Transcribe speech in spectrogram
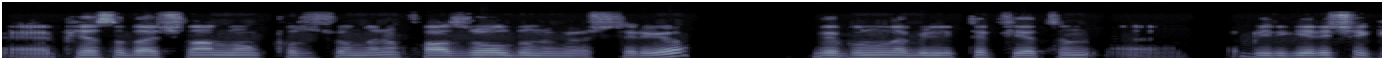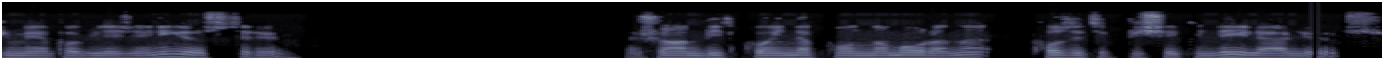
e, piyasada açılan long pozisyonların fazla olduğunu gösteriyor ve bununla birlikte fiyatın e, bir geri çekilme yapabileceğini gösteriyor. Şu an Bitcoin'de fonlama oranı pozitif bir şekilde ilerliyoruz.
